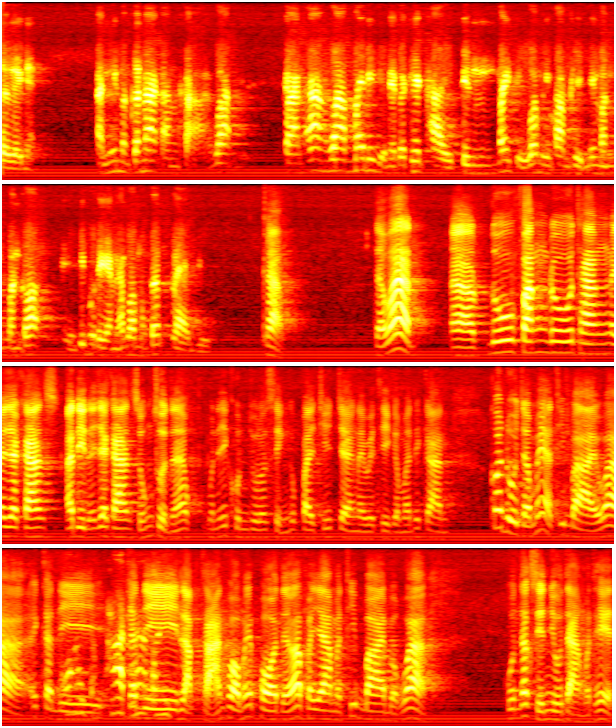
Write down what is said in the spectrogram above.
เลยเนี่ย อันนี้มันก็น่ากังขาว่าการอ้างว่าไม่ได้อยู่ในประเทศไทย จึงไม่ถือว่ามีความผิดนี่มันมันก็อย่างที่ผมเรียนนะครับว่ามันก็แปลกอยู่ ครับ แต่ว่าอ่าดูฟังดูทางอายการอดีตอายการสูงสุดนะครับวันนี้คุณจุลสิงห์ก็ไปชี้แจงในเวทีกรรมาธิการ ก็ดูจะไม่อธิบายว่าไอ้คดีอ๋อให้สัมภาษณ์นะคดีหลักฐานพอไม่พอแต่ว่าพยายามอธิบายบอกว่า คุณทักษิณอยู่ต่างประเทศ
